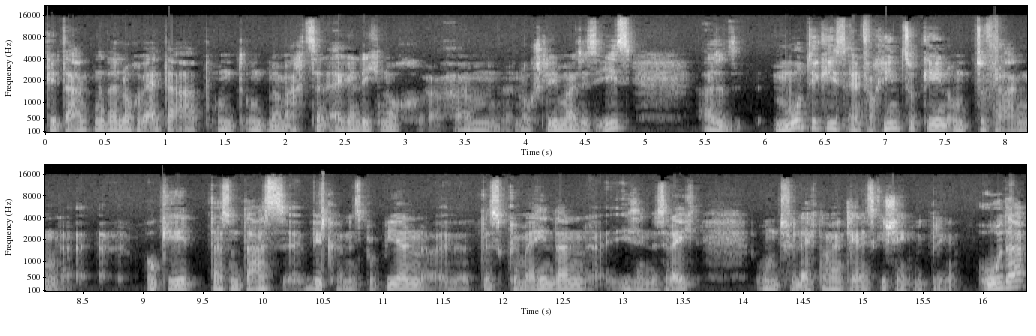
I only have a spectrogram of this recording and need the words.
Gedanken dann noch weiter ab und, und man macht es dann eigentlich noch, ähm, noch schlimmer, als es ist. Also mutig ist, einfach hinzugehen und zu fragen, äh, okay, das und das, wir können es probieren, das können wir ändern, ist Ihnen das recht und vielleicht noch ein kleines Geschenk mitbringen. Oder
